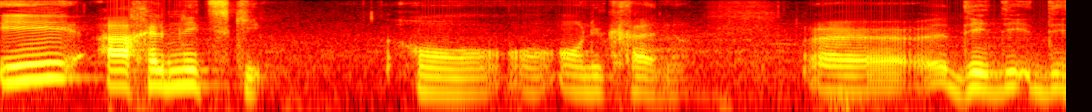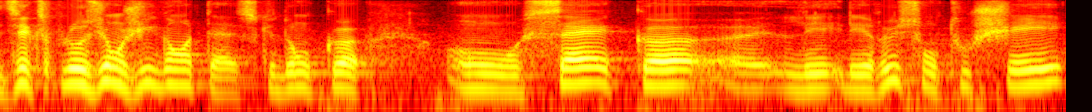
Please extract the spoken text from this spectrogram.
et à Khelmnitsky en, Ukraine. Euh, des, explosions gigantesques. Donc on sait que les, Russes ont touché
